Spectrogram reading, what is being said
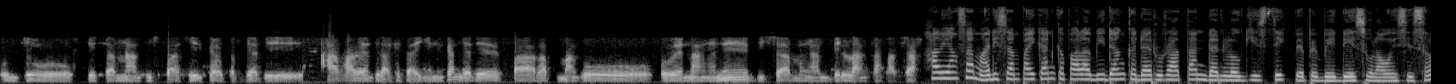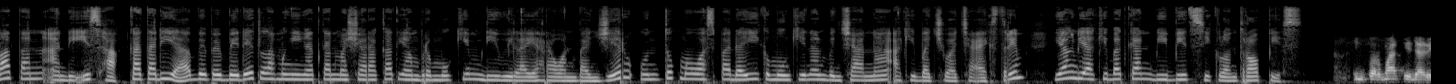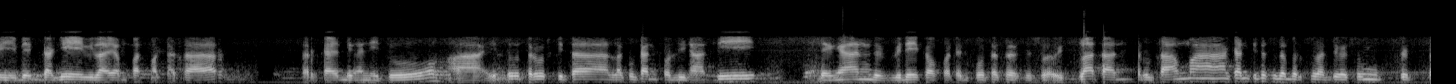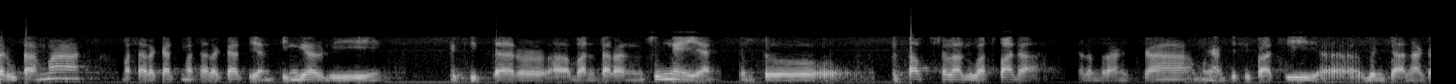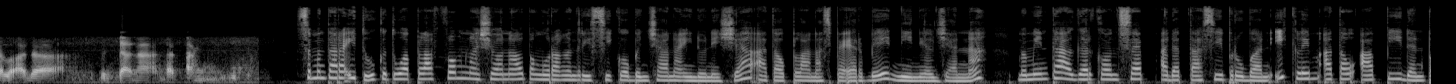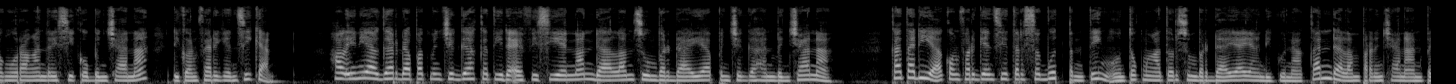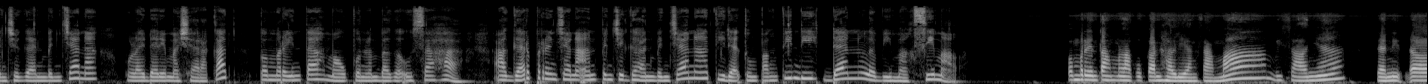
untuk kita mengantisipasi kalau terjadi hal-hal yang tidak kita inginkan. Jadi para pemangku wewenang ini bisa mengambil langkah-langkah. Hal yang sama disampaikan Kepala Bidang Kedaruratan dan Logistik BPBD Sulawesi Selatan, Andi Ishak. Kata dia, BPBD telah mengingatkan masyarakat yang bermukim di wilayah rawan banjir untuk mewaspadai kemungkinan bencana akibat cuaca ekstrim yang diakibatkan bibit siklon tropis informasi dari BMKG wilayah 4 Makassar terkait dengan itu. Nah, itu terus kita lakukan koordinasi dengan BPBD Kabupaten Kota Sulawesi Selatan. Terutama kan kita sudah bersurat juga terutama masyarakat-masyarakat yang tinggal di sekitar uh, bantaran sungai ya untuk tetap selalu waspada dalam rangka mengantisipasi uh, bencana kalau ada bencana datang. Sementara itu, Ketua Platform Nasional Pengurangan Risiko Bencana Indonesia atau Planas PRB Ninil Jannah meminta agar konsep adaptasi perubahan iklim atau API dan pengurangan risiko bencana dikonvergensikan. Hal ini agar dapat mencegah ketidakefisienan dalam sumber daya pencegahan bencana – Kata dia, konvergensi tersebut penting untuk mengatur sumber daya yang digunakan dalam perencanaan pencegahan bencana, mulai dari masyarakat, pemerintah, maupun lembaga usaha, agar perencanaan pencegahan bencana tidak tumpang tindih dan lebih maksimal. Pemerintah melakukan hal yang sama, misalnya, dan e,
